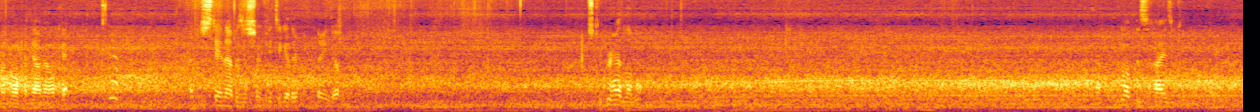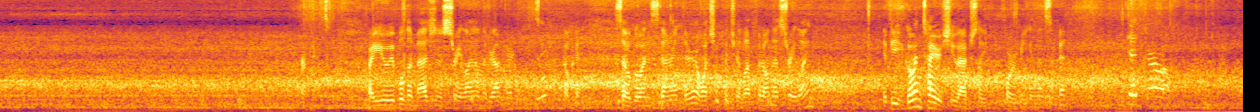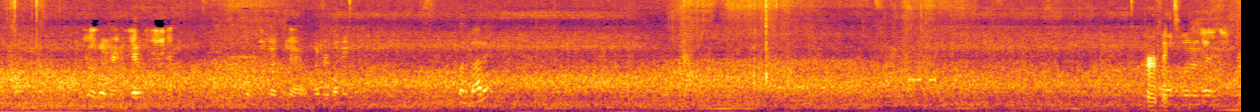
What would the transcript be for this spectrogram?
Okay, I'm gonna go up and down now, okay? Yeah. Just stay in that position, feet together. There you go. Just keep your head level. Go up as high as you can. Perfect. Are you able to imagine a straight line on the ground here? Okay. So go ahead and stand right there. I want you to put your left foot on that straight line. If you go ahead and tie your shoe actually before we begin this, okay? Good girl. What about it? Perfect.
